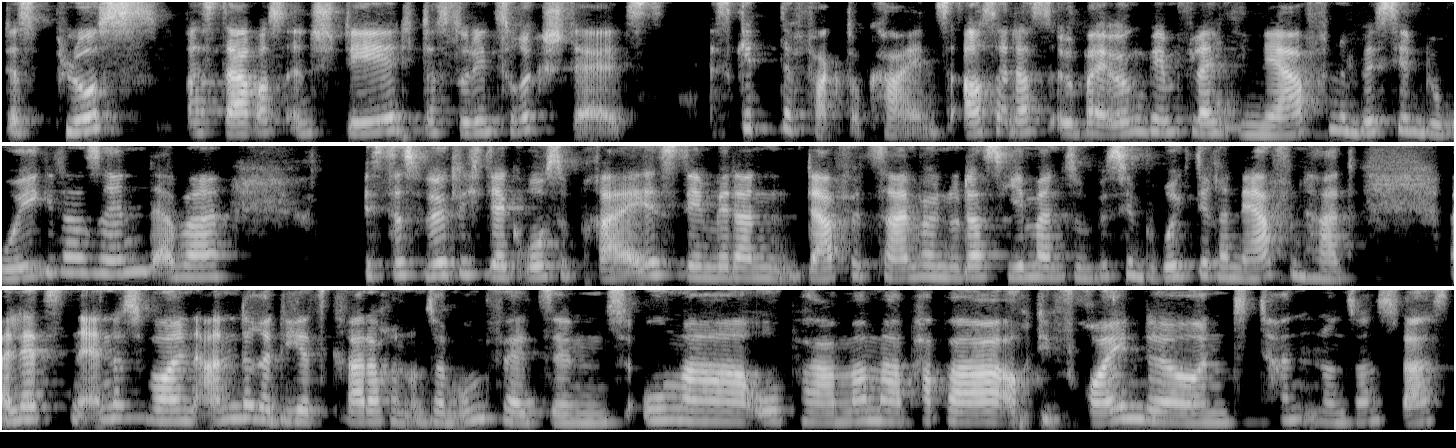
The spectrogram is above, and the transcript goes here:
das Plus, was daraus entsteht, dass du den zurückstellst? Es gibt de facto keins, außer dass bei irgendwem vielleicht die Nerven ein bisschen beruhigender sind, aber ist das wirklich der große Preis, den wir dann dafür zahlen wollen, nur dass jemand so ein bisschen beruhigtere Nerven hat? Weil letzten Endes wollen andere, die jetzt gerade auch in unserem Umfeld sind, Oma, Opa, Mama, Papa, auch die Freunde und Tanten und sonst was,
